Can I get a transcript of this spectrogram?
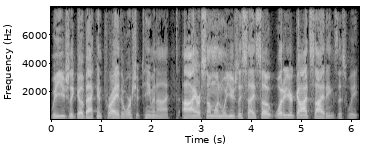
We usually go back and pray, the worship team and I. I or someone will usually say, So, what are your God sightings this week?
